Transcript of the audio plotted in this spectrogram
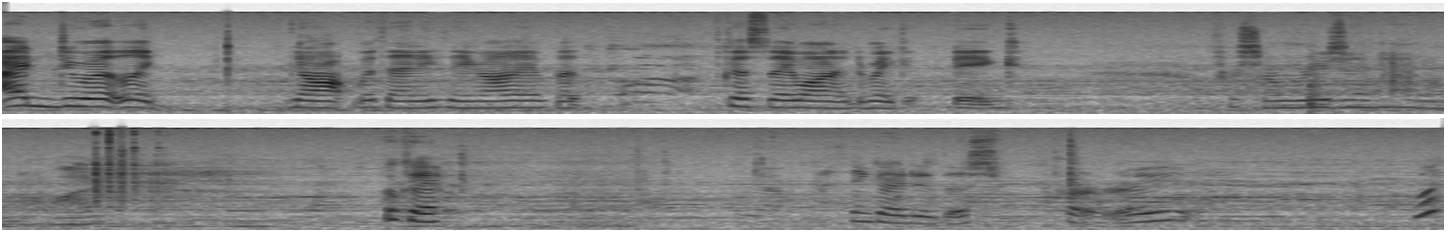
I'd do it like not with anything on it, but because they wanted to make it big for some reason. I don't know why. Okay. I think I did this part right. What?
